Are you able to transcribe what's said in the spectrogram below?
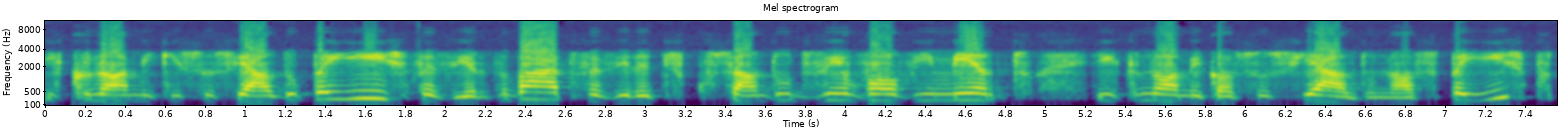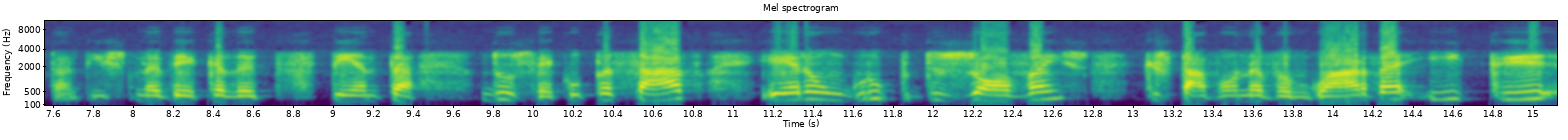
económico e social do país, fazer debate, fazer a discussão do desenvolvimento económico-social do nosso país, portanto, isto na década de 70 do século passado, era um grupo de jovens que estavam na vanguarda e que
